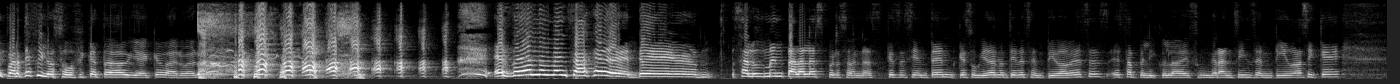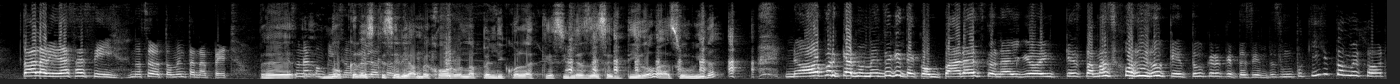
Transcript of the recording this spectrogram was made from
mi parte filosófica todavía, qué bárbaro. Estoy dando un mensaje de, de salud mental a las personas que se sienten que su vida no tiene sentido a veces. Esta película es un gran sinsentido, así que toda la vida es así, no se lo tomen tan a pecho. eh, es una ¿No crees que sería mejor una película que sí les dé sentido a su vida? No, porque al momento que te comparas con alguien que está más jodido que tú, creo que te sientes un poquito mejor,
